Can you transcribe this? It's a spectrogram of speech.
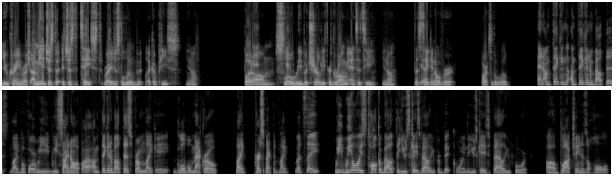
Ukraine Russia. I mean, it's just a, it's just a taste, right? Just a little bit, like a piece, you know. But and, um, slowly but surely, it's a growing entity, you know, that's yeah. taking over parts of the world and I'm thinking I'm thinking about this like before we we sign off. I, I'm thinking about this from like a global macro like perspective. Like let's say we we always talk about the use case value for Bitcoin, the use case value for uh, blockchain as a whole.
